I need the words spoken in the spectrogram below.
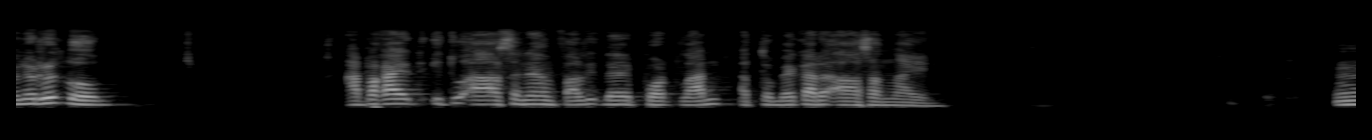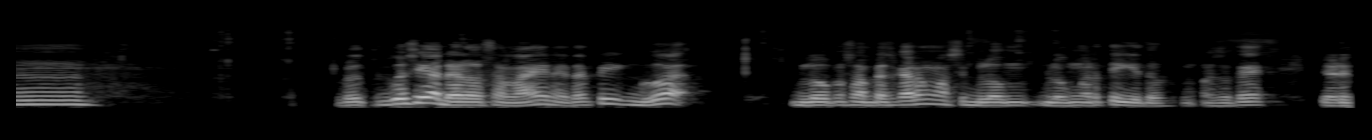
Menurut lo, apakah itu alasan yang valid dari Portland atau mereka ada alasan lain? Hmm, menurut gue sih ada alasan lain ya, tapi gue belum sampai sekarang masih belum belum ngerti gitu. Maksudnya dari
